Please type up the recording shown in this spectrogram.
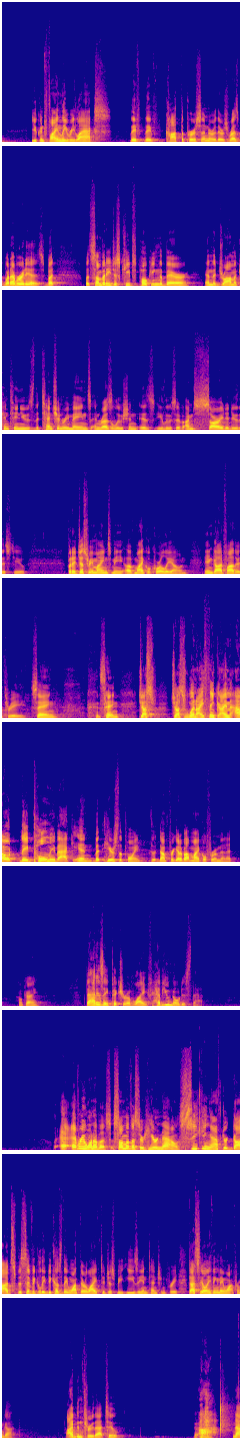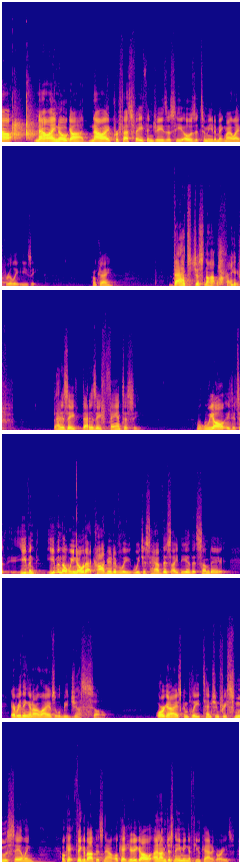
You can finally relax. They've, they've caught the person, or there's res- whatever it is. But, but somebody just keeps poking the bear, and the drama continues, the tension remains, and resolution is elusive. I'm sorry to do this to you, but it just reminds me of Michael Corleone in Godfather 3 saying, saying just, just when I think I'm out, they pull me back in. But here's the point. Now, forget about Michael for a minute, okay? That is a picture of life. Have you noticed that? Every one of us, some of us are here now seeking after God specifically because they want their life to just be easy and tension free. That's the only thing they want from God. I've been through that too. Ah, now, now I know God. Now I profess faith in Jesus. He owes it to me to make my life really easy. Okay? That's just not life. That is a, that is a fantasy. We all, even, even though we know that cognitively, we just have this idea that someday everything in our lives will be just so. Organized, complete, tension free, smooth sailing. Okay, think about this now. Okay, here you go. And I'm just naming a few categories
